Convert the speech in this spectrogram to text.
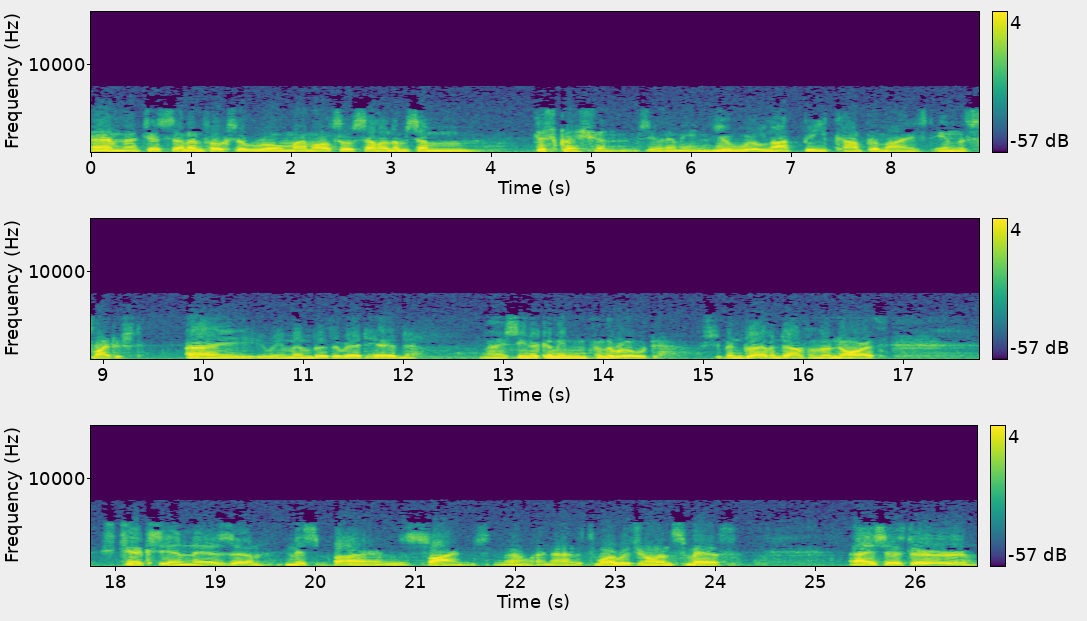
I'm not just selling folks a room. I'm also selling them some discretion. See what I mean? You will not be compromised in the slightest. I remember the redhead. I seen her come in from the road. She'd been driving down from the north. Checks in as um, Miss Barnes. Barnes. No, why not? It's more original than Smith. I says to her,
